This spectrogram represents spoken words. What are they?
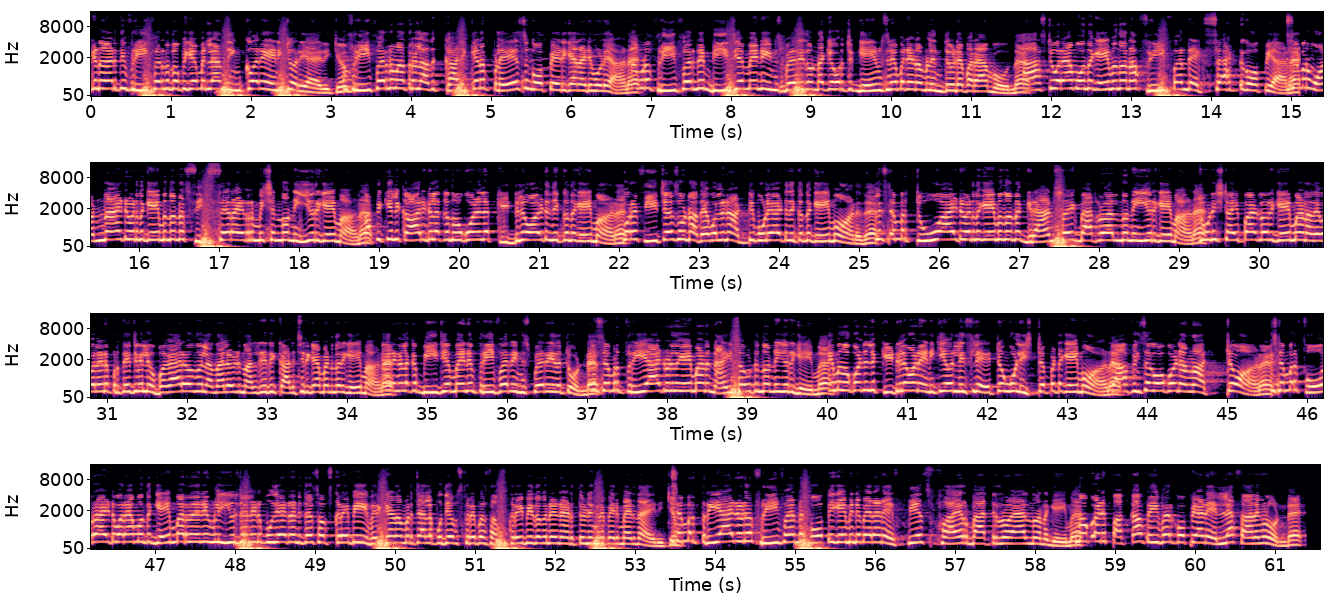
കളിക്കുന്ന കാര്യത്തിൽ ഫ്രീ ഫയറിന് തോപ്പിക്കാൻ പറ്റില്ല നിങ്ങൾക്കും അറിയാം എനിക്കും അറിയായിരിക്കും ഫ്രീ ഫയറിന് മാത്രമല്ല അത് കളിക്കണ പ്ലേസും കോപ്പി അടിക്കാൻ അടിപൊളിയാണ്. നമ്മുടെ ഫ്രീ ഫയറിനെയും ബി ജി എം എന്നെ ഇൻസ്പയർ ചെയ്തുണ്ടാക്കിയ കുറച്ച് ഗെയിംസിനെ പറ്റിയാണ് നമ്മൾ ഇവിടെ പറയാൻ പോകുന്നത്. ലാസ്റ്റ് പറയാൻ പോകുന്ന ഗെയിം എന്ന് പറഞ്ഞാൽ ഫ്രീ ഫയറിന്റെ എക്സാക്ട് കോപ്പിയാണ് നമ്പർ വൺ ആയിട്ട് വരുന്ന ഗെയിം എന്ന് പറഞ്ഞാൽ സിക്സ് റൈഡർ മിഷൻ എന്ന് പറഞ്ഞ ഈ ഒരു ഗെയിമാണ് ഗ്രാഫിക്കലി കാര്യങ്ങളൊക്കെ നോക്കുവാണെങ്കിൽ കിഡിലുമായിട്ട് നിൽക്കുന്ന ഗെയിമാണ് കുറെ ഫീച്ചേഴ്സ് ഉണ്ട്. അതേപോലെ തന്നെ അടിപൊളിയായിട്ട് നിൽക്കുന്ന ഗെയിമുമാണ് ഇത് നമ്പർ ടു ആയിട്ട് വരുന്ന ഗെയിം എന്ന് പറഞ്ഞാൽ ഗ്രാൻഡ് സ്ട്രൈക്ക് ബാറ്റർ റോയൽ എന്ന് പറഞ്ഞ ഈ ഒരു ഗെയിമാണ് ടൂണിഷ് ടൈപ്പ് ആയിട്ടുള്ള ഒരു ഗെയിമാണ്. അതേപോലെ തന്നെ പ്രത്യേകിച്ച് വലിയ ഉപകാരമൊന്നുമില്ല. എന്നാലും ഒരു നല്ല രീതിയിൽ കളിച്ചിരിക്കാൻ പറ്റുന്ന ഒരു ഗെയിമാണ്. കാര്യങ്ങളൊക്കെ ബി ജി എം ഐനെ ഫ്രീ ഫയർ ഇൻസ്പയർ ചെയ്തിട്ടുണ്ട്. നമ്പർ ത്രീ ആയിട്ട് വരുന്ന ഗെയിമാണ് നൈസ് ഔട്ട് എന്ന് പറഞ്ഞ ഒരു ഗെയിം. ഗെയിം. നോക്കുകയാണെങ്കിൽ കിടിലമാണ് എനിക്ക് ഈ ഒരു ലിസ്റ്റിൽ ഏറ്റവും കൂടുതൽ ഇഷ്ടപ്പെട്ട ഗെയിമോ ആണ് ഗ്രാഫിക്സ് ഒക്കെ നോക്കുകയാണെങ്കിൽ അങ്ങ് അറ്റമാണ്. നമ്പർ ഫോർ ആയിട്ട് പറയാൻ പോകുന്ന ഗെയിം പറഞ്ഞാൽ നിങ്ങൾ ഈ ഒരു പുതിയതായിട്ട് പുതിയതായിട്ടാണ് സബ്സ്ക്രൈബ് ചെയ്യും ഇവർക്കാണ് നമ്മുടെ ചാനൽ പുതിയ സബ്സ്ക്രൈബർ സബ്സ്ക്രൈബ് ചെയ്തങ്ങനെ അടുത്തുകൊണ്ട് ഇങ്ങനെ പെരുമാറുന്നതായിരിക്കും നമ്പർ ത്രീ ആയിട്ട് വരുന്ന ഫ്രീ ഫയറിന്റെ കോപ്പി ഗെയിമിന്റെ പേരാണ് F P S fire battle royale എന്ന് പറഞ്ഞ ഗെയിം നോക്കുകയാണെങ്കിൽ പക്ക ഫ്രീ ഫയർ കോപ്പിയാണ്. എല്ലാ സാധനങ്ങളും ഉണ്ട്.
